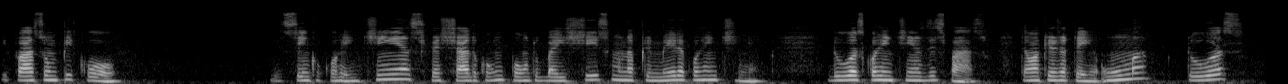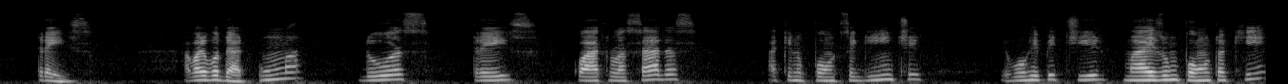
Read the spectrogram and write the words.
E faço um picô de cinco correntinhas fechado com um ponto baixíssimo na primeira correntinha. Duas correntinhas de espaço. Então aqui eu já tenho uma duas três agora eu vou dar uma duas três quatro laçadas. Aqui no ponto seguinte eu vou repetir mais um ponto aqui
